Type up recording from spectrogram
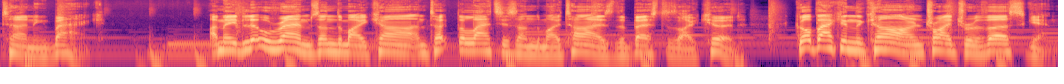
turning back. I made little ramps under my car and tucked the lattice under my tyres the best as I could. Got back in the car and tried to reverse again.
